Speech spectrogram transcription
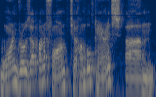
Warren grows up on a farm to humble parents. Um,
